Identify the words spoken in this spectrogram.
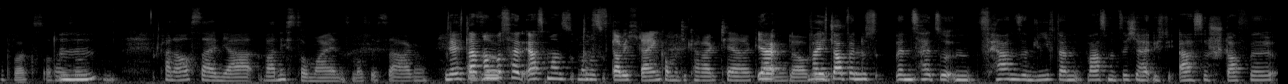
Auf Vox oder mhm. so. Kann auch sein, ja. War nicht so meins, muss ich sagen. Ja, ich glaube, also, man muss halt erstmal so. Man muss, glaube ich, reinkommen und die Charaktere kennen, ja, glaube ich. Weil ich glaube, wenn es halt so im Fernsehen lief, dann war es mit Sicherheit nicht die erste Staffel,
